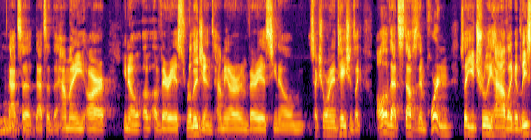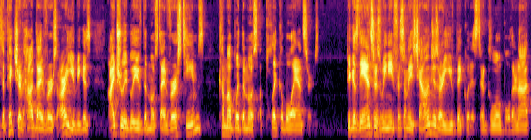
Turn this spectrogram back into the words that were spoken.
mm-hmm. that's a that's a how many are you know of, of, various religions how many are in various you know sexual orientations like all of that stuff is important so that you truly have like at least a picture of how diverse are you because i truly believe the most diverse teams come up with the most applicable answers because the answers we need for some of these challenges are ubiquitous they're global they're not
